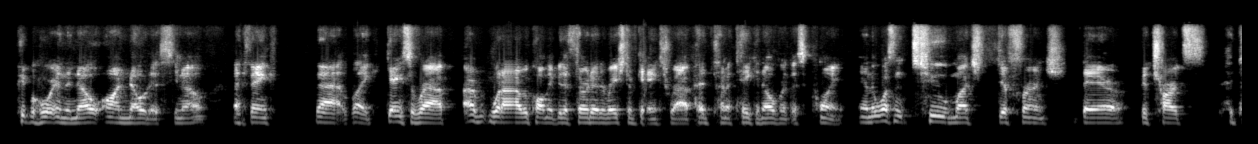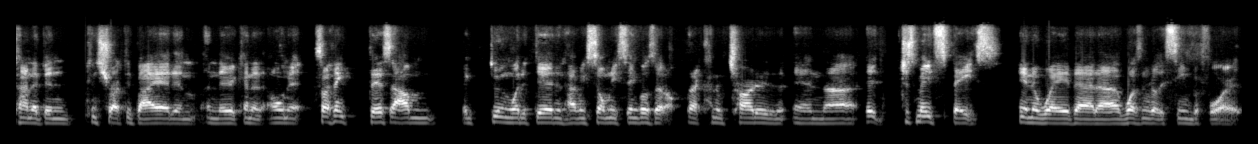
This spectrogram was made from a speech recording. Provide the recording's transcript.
people who were in the know on notice. You know, I think that like gangster rap, uh, what I would call maybe the third iteration of gangster rap, had kind of taken over at this point, and there wasn't too much difference there. The charts had kind of been constructed by it, and and they kind of own it. So I think this album. Like doing what it did and having so many singles that that kind of charted and uh, it just made space in a way that uh, wasn't really seen before it.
